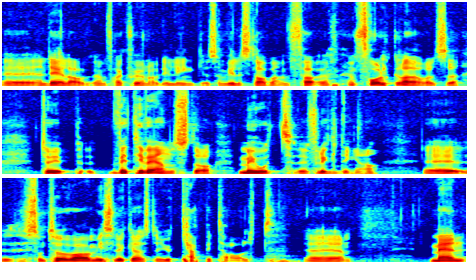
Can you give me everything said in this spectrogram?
eh, en del av en fraktion av Die Linke som ville starta en, för, en folkrörelse typ till vänster mot eh, flyktingar. Eh, som tur var misslyckades den ju kapitalt. Eh, men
